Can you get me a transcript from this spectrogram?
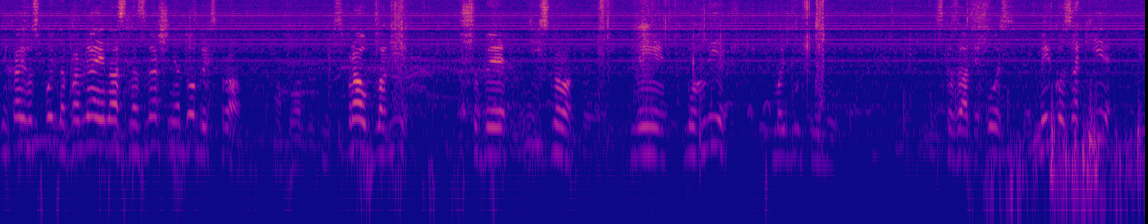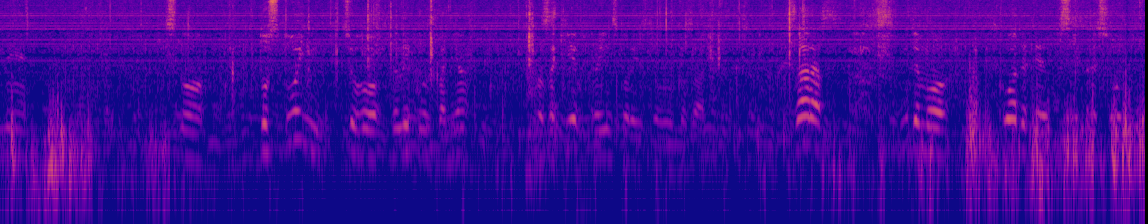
нехай Господь направляє нас на звершення добрих справ, справ благих, щоб дійсно ми могли в майбутньому сказати, ось ми козаки, і ми дійсно достойні цього великого звання козаки українського реєстрового козацтва. Зараз будемо підходити всі присутні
